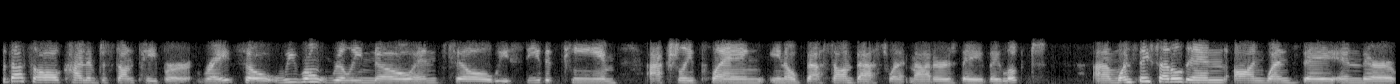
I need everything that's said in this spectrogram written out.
but that's all kind of just on paper, right? So we won't really know until we see the team actually playing, you know, best on best when it matters. They they looked um, once they settled in on Wednesday in their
